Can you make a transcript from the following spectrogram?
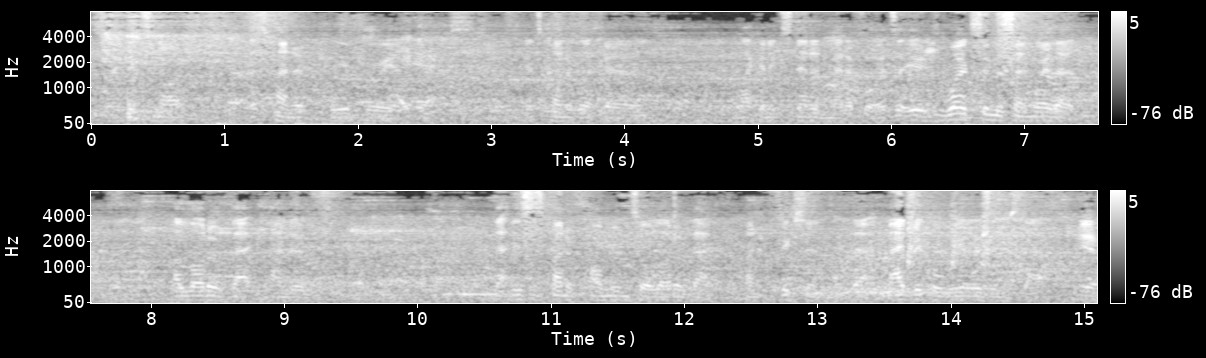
It's like it's not. It's kind of periphery, I guess. It's kind of like a like an extended metaphor. It's, it works in the same way that a lot of that kind of that this is kind of common to a lot of that kind of fiction, that magical realism stuff. yeah,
